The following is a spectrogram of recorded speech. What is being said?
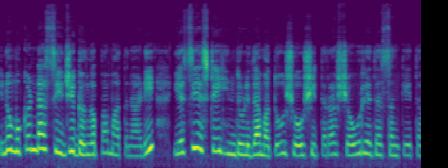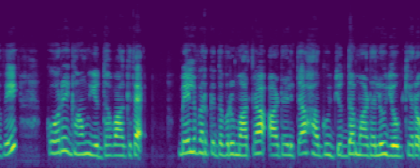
ಇನ್ನು ಮುಖಂಡ ಸಿಜಿ ಗಂಗಪ್ಪ ಮಾತನಾಡಿ ಎಸ್ಸಿ ಎಸ್ಟಿ ಹಿಂದುಳಿದ ಮತ್ತು ಶೋಷಿತರ ಶೌರ್ಯದ ಸಂಕೇತವೇ ಕೋರೆಗಾಂವ್ ಯುದ್ಧವಾಗಿದೆ. ಮೇಲ್ವರ್ಗದವರು ಮಾತ್ರ ಆಡಳಿತ ಹಾಗೂ ಯುದ್ಧ ಮಾಡಲು ಯೋಗ್ಯರು.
